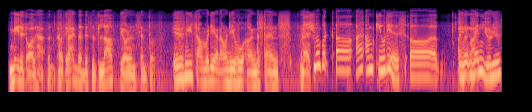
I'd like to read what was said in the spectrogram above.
made it all happen. The Okay. fact that this is love, pure and simple. You just need somebody around you who understands that. No, but uh, I, I'm curious. Uh, Are you when, when curious?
